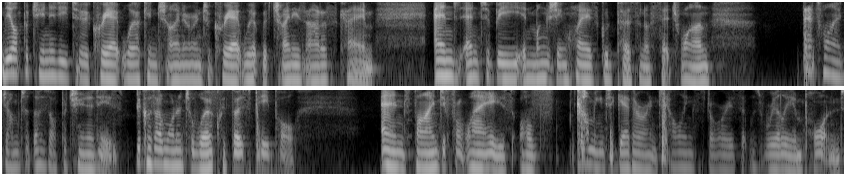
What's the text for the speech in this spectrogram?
the opportunity to create work in China and to create work with Chinese artists came, and and to be in Meng Jinghui's Good Person of Sichuan, that's why I jumped at those opportunities because I wanted to work with those people and find different ways of coming together and telling stories that was really important.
